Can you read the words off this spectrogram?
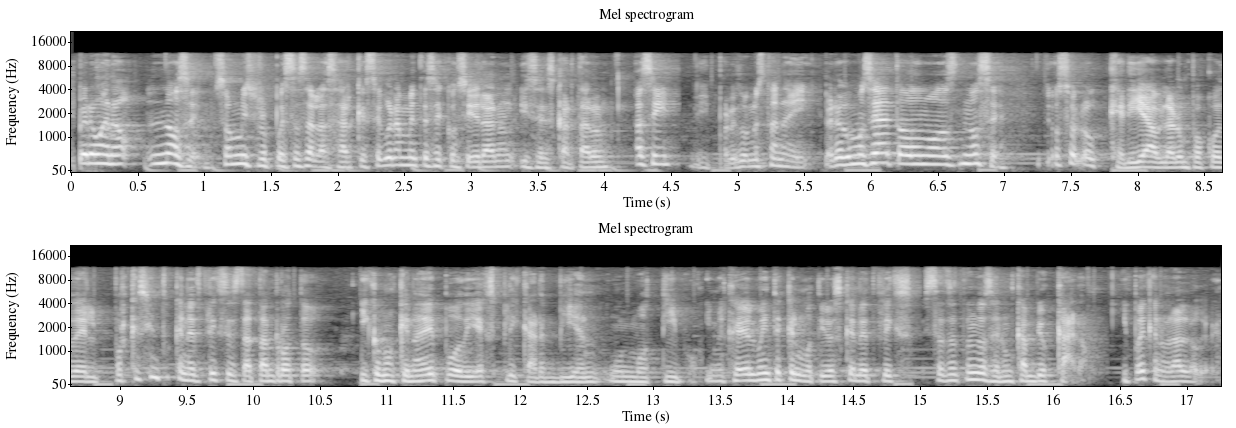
Pero bueno, no sé, son mis propuestas al azar que seguramente se consideraron y se descartaron así y por eso no están ahí. Pero como sea, de todos modos, no sé. Yo solo quería hablar un poco del por qué siento que Netflix está tan roto y como que nadie podía explicar bien un motivo. Y me cayó el 20 que el motivo es que Netflix está tratando de hacer un cambio caro y puede que no la logren.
